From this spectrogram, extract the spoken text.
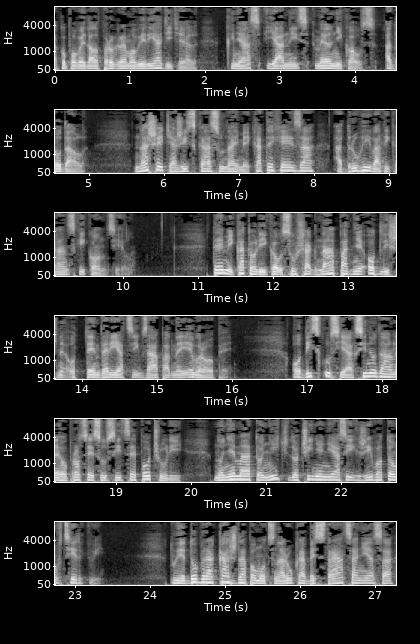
ako povedal programový riaditeľ, kňaz Janis Melnikovs, a dodal – naše ťažiská sú najmä katechéza a druhý vatikánsky koncil. Témy katolíkov sú však nápadne odlišné od tém veriacich v západnej Európe. O diskusiách synodálneho procesu síce počuli, no nemá to nič do činenia s ich životom v cirkvi. Tu je dobrá každá pomocná ruka bez strácania sa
